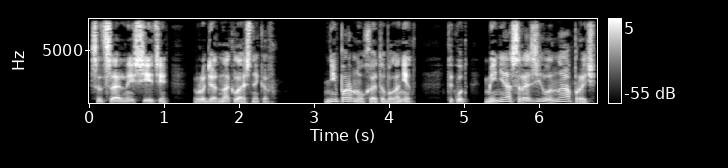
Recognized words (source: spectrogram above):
социальной сети, вроде «Одноклассников». Не порнуха это была, нет. Так вот, меня сразило напрочь,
